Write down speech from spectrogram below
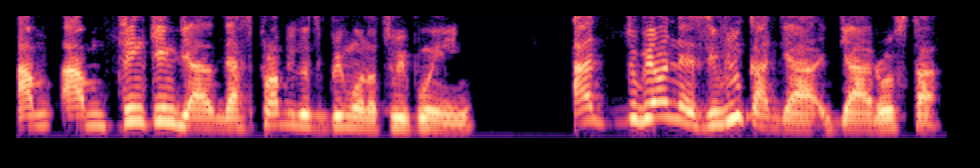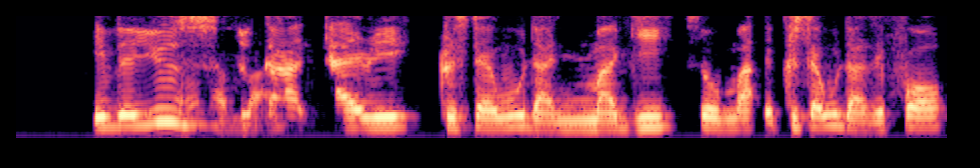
I'm I'm thinking they are, that's probably going to bring one or two people in. And to be honest, if you look at their their roster, If they use Luka Kyrie, Christian Wood and McGee, so Ma- Christian Wood as a four,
